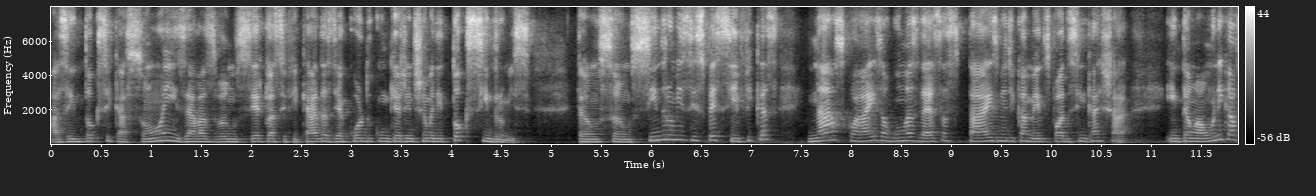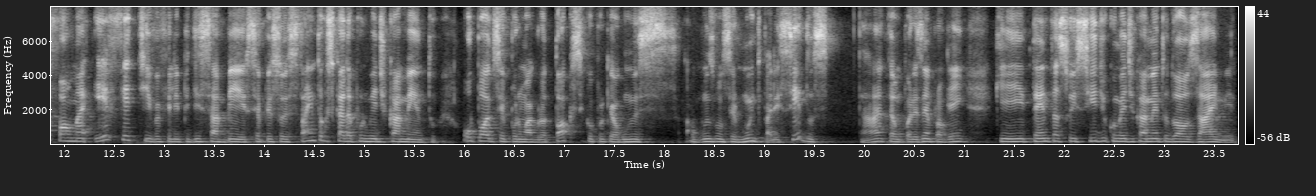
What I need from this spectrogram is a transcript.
As intoxicações, elas vão ser classificadas de acordo com o que a gente chama de toxíndromes. Então, são síndromes específicas nas quais algumas dessas tais medicamentos podem se encaixar. Então, a única forma efetiva, Felipe, de saber se a pessoa está intoxicada por medicamento ou pode ser por um agrotóxico, porque alguns, alguns vão ser muito parecidos, Tá? Então, por exemplo, alguém que tenta suicídio com medicamento do Alzheimer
